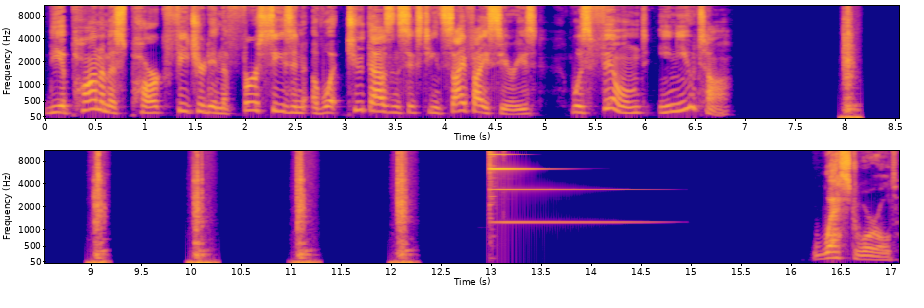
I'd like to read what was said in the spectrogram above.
The eponymous park featured in the first season of what 2016 sci fi series was filmed in Utah. Westworld.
